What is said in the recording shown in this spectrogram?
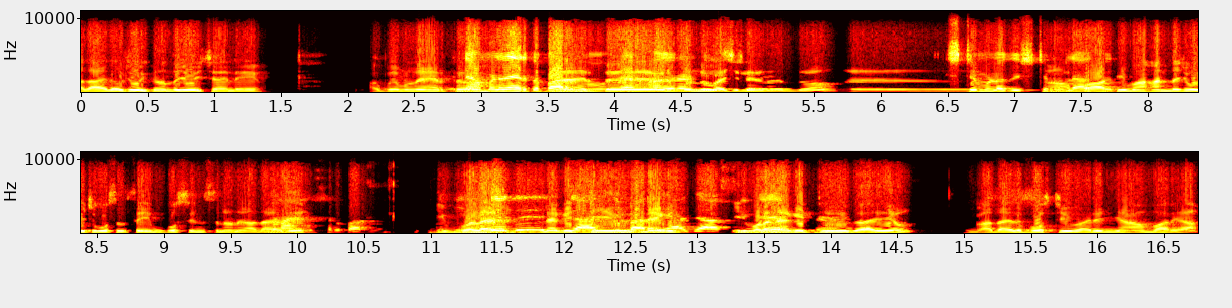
അതായത് ചോദിക്കണം എന്താ ചോദിച്ചാൽ അപ്പൊ നമ്മൾ നേരത്തെ നേരത്തെ ഇഷ്ടമില്ലാത്തത്. ഫാത്തിമ ഹന്ന ചോദിച്ച ക്വസ്റ്റ്യൻ സെയിം ക്വസ്റ്റ്യൻസ് ആണ്. അതായത് ഇവളെ നെഗറ്റീവ് ഇവളെ നെഗറ്റീവ് കാര്യം അതായത് പോസിറ്റീവ് കാര്യം ഞാൻ പറയാം.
